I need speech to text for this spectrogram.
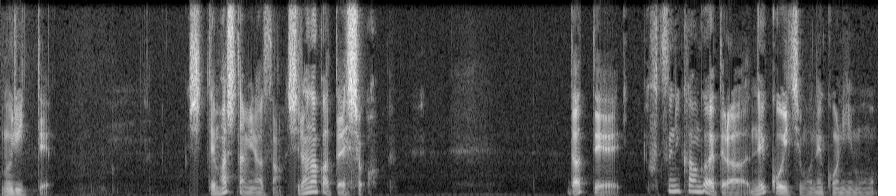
無理って。知ってました？皆さん。知らなかったでしょ？だって普通に考えたら猫1も猫2も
